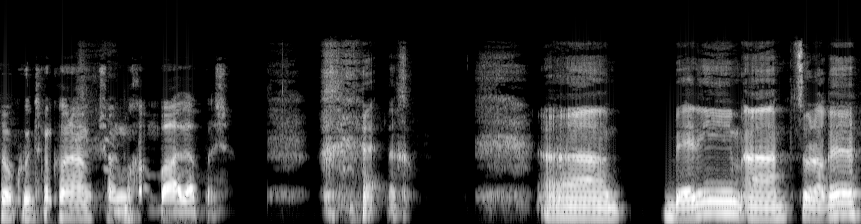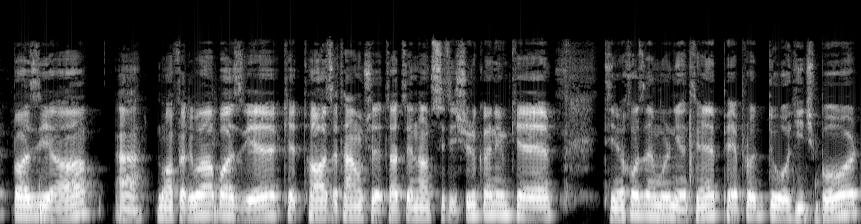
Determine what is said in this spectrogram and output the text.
سکوت می‌کنم چون می‌خوام با ادب باشم. بریم سراغ بازی ها موافقی با بازیه که تازه تموم شده. تا تنهام سیتی شروع کنیم که تیم خوزمورنی تیم پپرو دو هیچ برد.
